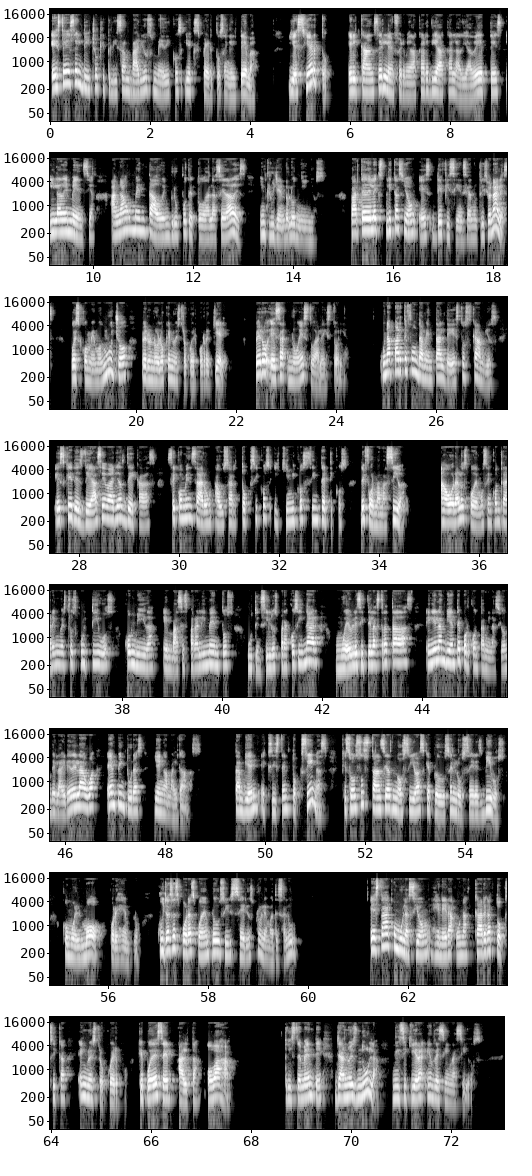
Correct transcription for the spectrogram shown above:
Este es el dicho que utilizan varios médicos y expertos en el tema. Y es cierto, el cáncer, la enfermedad cardíaca, la diabetes y la demencia han aumentado en grupos de todas las edades, incluyendo los niños. Parte de la explicación es deficiencias nutricionales, pues comemos mucho, pero no lo que nuestro cuerpo requiere. Pero esa no es toda la historia. Una parte fundamental de estos cambios es que desde hace varias décadas se comenzaron a usar tóxicos y químicos sintéticos de forma masiva Ahora los podemos encontrar en nuestros cultivos, comida, envases para alimentos, utensilios para cocinar, muebles y telas tratadas, en el ambiente por contaminación del aire del agua, en pinturas y en amalgamas. También existen toxinas, que son sustancias nocivas que producen los seres vivos, como el moho, por ejemplo, cuyas esporas pueden producir serios problemas de salud. Esta acumulación genera una carga tóxica en nuestro cuerpo, que puede ser alta o baja. Tristemente, ya no es nula, ni siquiera en recién nacidos.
